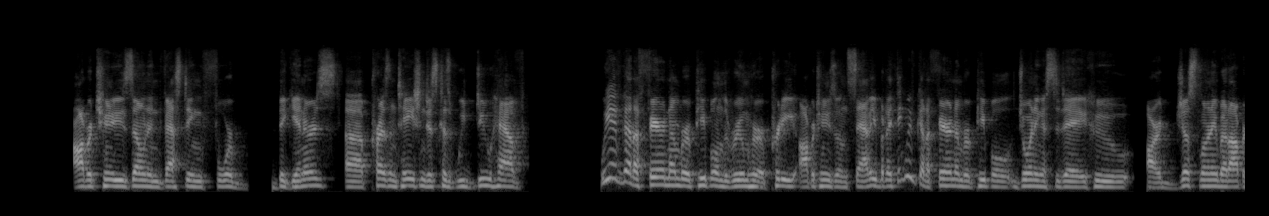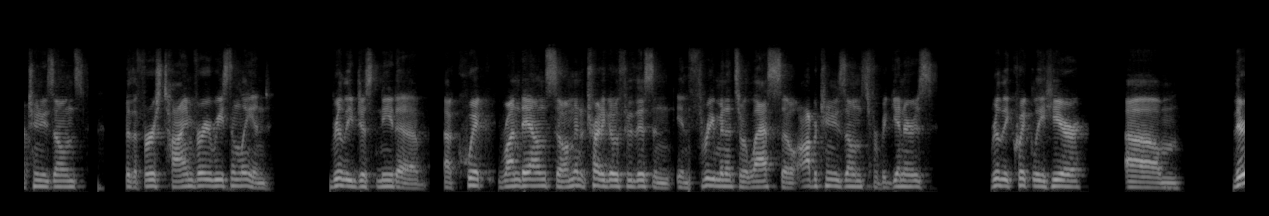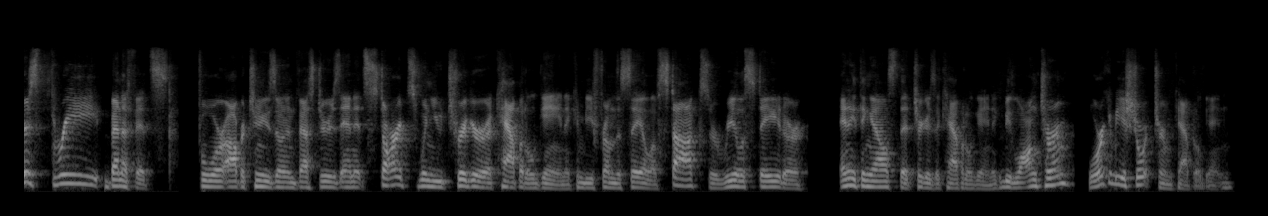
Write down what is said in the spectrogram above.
opportunity zone investing for beginners uh, presentation, just because we do have we have got a fair number of people in the room who are pretty opportunity zone savvy, but I think we've got a fair number of people joining us today who are just learning about opportunity zones for the first time very recently and really just need a, a quick rundown. So I'm going to try to go through this in, in three minutes or less. So opportunity zones for beginners, really quickly here. Um, there's three benefits for opportunity zone investors, and it starts when you trigger a capital gain. It can be from the sale of stocks or real estate or anything else that triggers a capital gain. It can be long term or it can be a short term capital gain.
